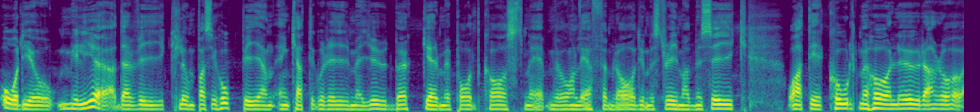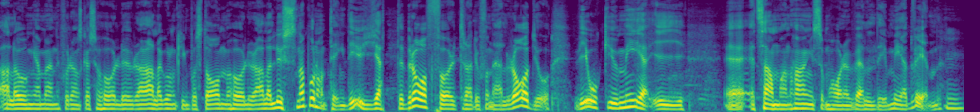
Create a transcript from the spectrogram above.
audiomiljö där vi klumpas ihop i en, en kategori med ljudböcker, med podcast, med, med vanlig FM-radio, med streamad musik och att det är coolt med hörlurar och alla unga människor önskar sig hörlurar, alla går omkring på stan med hörlurar, alla lyssnar på någonting. Det är ju jättebra för traditionell radio. Vi åker ju med i eh, ett sammanhang som har en väldig medvind. Mm.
